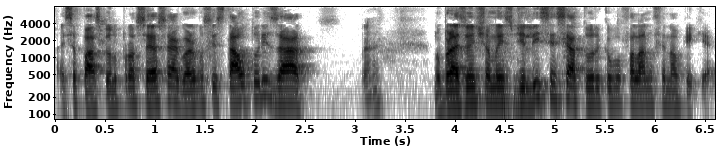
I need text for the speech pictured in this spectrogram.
Aí você passa pelo processo e agora você está autorizado, né? No Brasil a gente chama isso de licenciatura, que eu vou falar no final o que que. É,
